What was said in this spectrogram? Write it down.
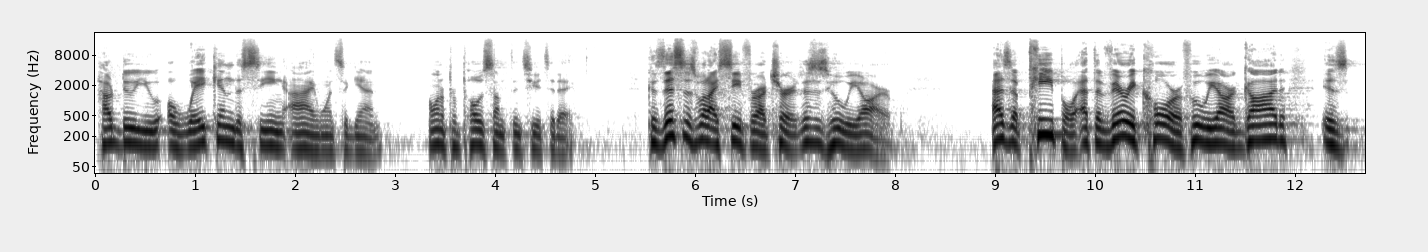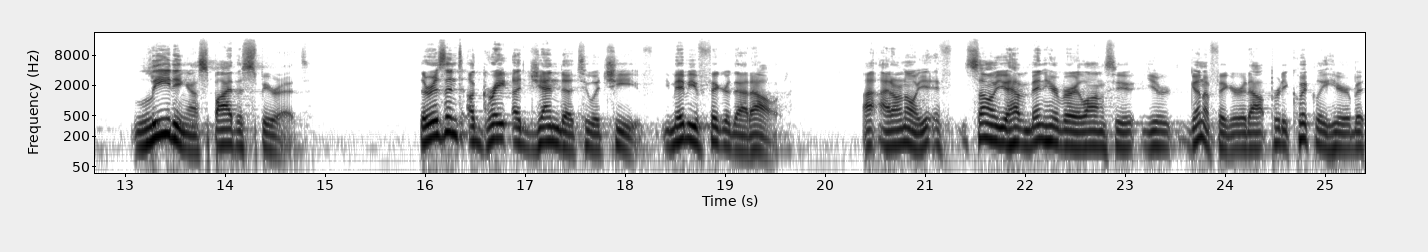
how do you awaken the seeing eye once again? I want to propose something to you today. Because this is what I see for our church. This is who we are as a people, at the very core of who we are, God is leading us by the Spirit. There isn't a great agenda to achieve. Maybe you figured that out. I, I don't know. If some of you haven't been here very long, so you, are going to figure it out pretty quickly here. But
